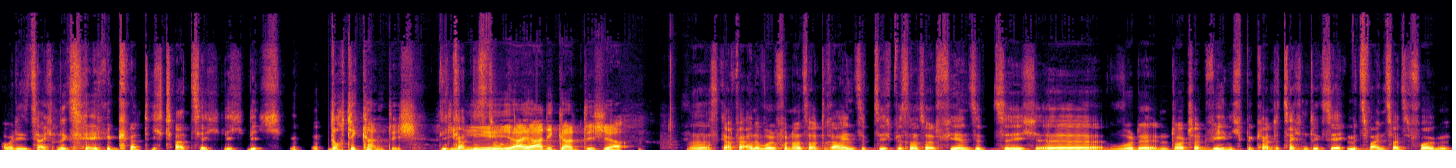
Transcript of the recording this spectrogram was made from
Aber die Zeichentrickserie kannte ich tatsächlich nicht. Doch, die kannte ich. Die, die kanntest du? Ja, ja, die kannte ich, ja. Es gab ja eine wohl von 1973 bis 1974, äh, wurde in Deutschland wenig bekannte Zeichentrickserie mit 22 Folgen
